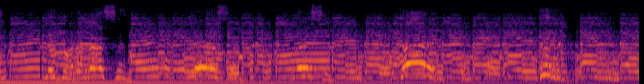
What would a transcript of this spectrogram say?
You gotta listen, listen, listen. Hey! hey.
